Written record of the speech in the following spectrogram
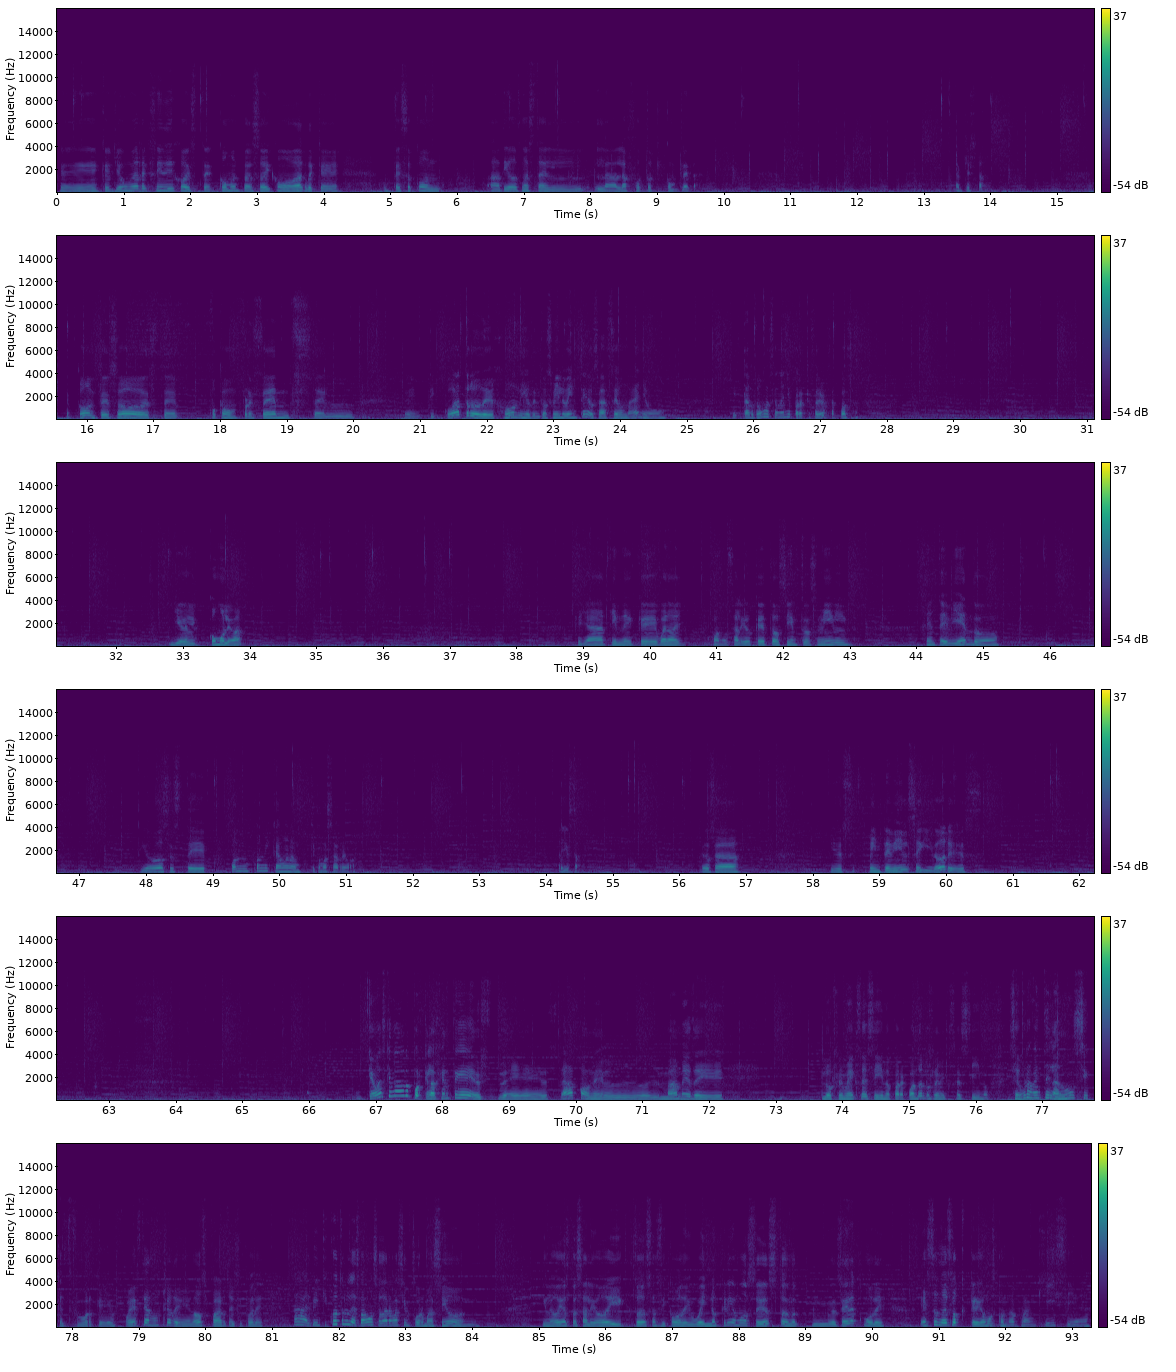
Que, que Joe Merrick sí dijo este cómo empezó y cómo va, de que empezó con Ah, Dios, no está el, la, la foto aquí completa. Aquí está. ¿Cómo empezó este Pokémon Presents el 24 de junio del 2020? O sea, hace un año. Y tardó más de un año para que saliera esa cosa. ¿Y el cómo le va? que ya tiene que, bueno, cuando salió que 200 mil gente viendo. Dios, este, pon, pon mi cámara un poquito más arriba. Ahí está. O sea, y es 20 mil seguidores. Que más que nada porque la gente este, está con el mame de los remakes de Sino. ¿Para cuándo los remakes de Sino? Seguramente el anuncio, que porque fue este anuncio de dos partes y fue de, ah, el 24 les vamos a dar más información. Y luego ya después salió y todo es así como de, güey, no queríamos esto. No, era como de, esto no es lo que queríamos con la franquicia.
